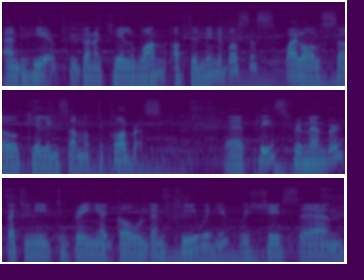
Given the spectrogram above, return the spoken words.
and here you're gonna kill one of the mini bosses while also killing some of the cobras. Uh, please remember that you need to bring a golden key with you which is um,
